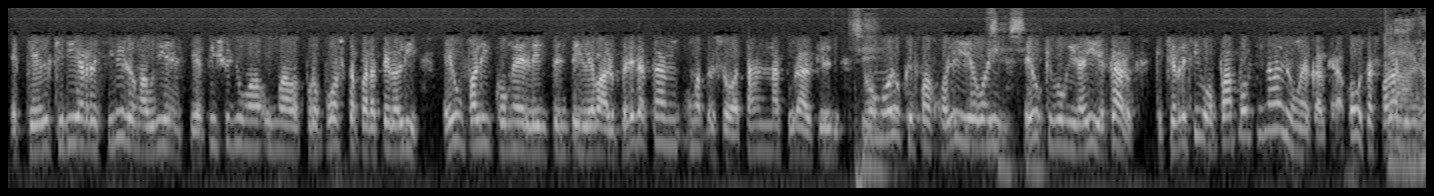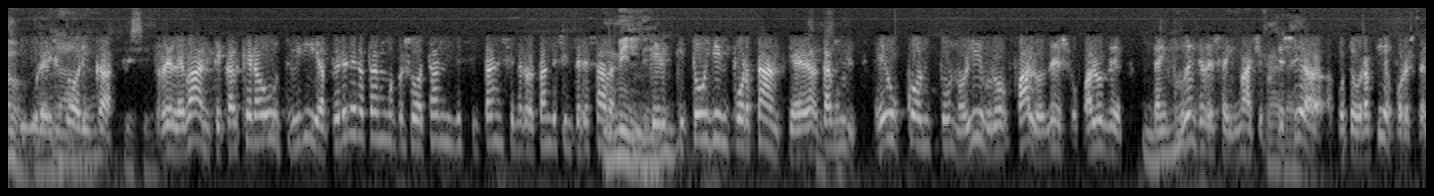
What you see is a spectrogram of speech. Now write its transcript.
e que el quería recibilo en audiencia, fixo unha, unha proposta para telo ali. Eu falei con el, intentei leválo, pero era tan unha persoa tan natural que ele, sí. non, eu que fajo ali, eu aí, sí, sí. eu que vou ir aí, e claro, que che recibo o papo, ao final non é calquera cousa, estás falando claro, de unha figura claro, histórica, sí, sí. relevante, calquera outro iría, pero era tan unha persoa tan tan xenero, tan desinteresada, Humilde. que quitoulle importancia, era sí, tan sí. eu conto no libro, falo deso, falo de, da influencia desa imaxe, porque sea a fotografía por este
